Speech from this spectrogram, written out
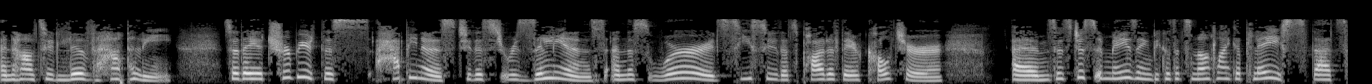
and how to live happily. So they attribute this happiness to this resilience and this word, sisu, that's part of their culture. Um, so it's just amazing because it's not like a place that's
